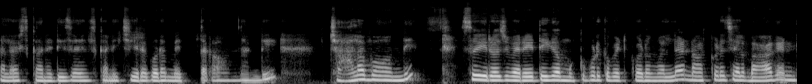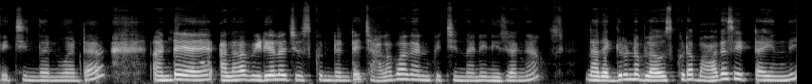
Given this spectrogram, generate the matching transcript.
కలర్స్ కానీ, డిజైన్స్ కానీ, చీర కూడా మెత్తగా ఉందండి. చాలా బాగుంది సో, ఈరోజు వెరైటీగా ముక్కు పుడక పెట్టుకోవడం వల్ల నాకు కూడా చాలా బాగా అనిపించిందనమాట. అంటే అలా వీడియోలో చూసుకుంటుంటే చాలా బాగా అనిపించిందండి నిజంగా. నా దగ్గర ఉన్న బ్లౌజ్ కూడా బాగా సెట్ అయింది.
